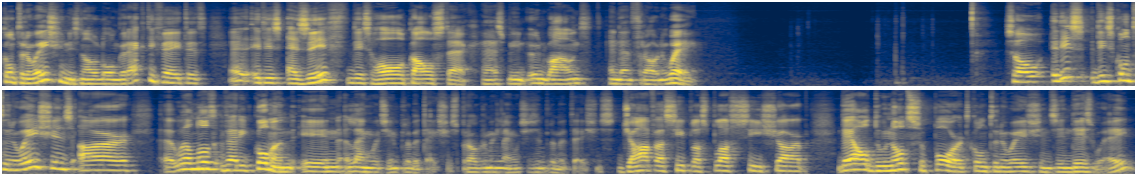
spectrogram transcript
continuation is no longer activated, eh, it is as if this whole call stack has been unwound and then thrown away. So these continuations are, uh, well, not very common in language implementations, programming languages implementations. Java, C++, C Sharp, they all do not support continuations in this way.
